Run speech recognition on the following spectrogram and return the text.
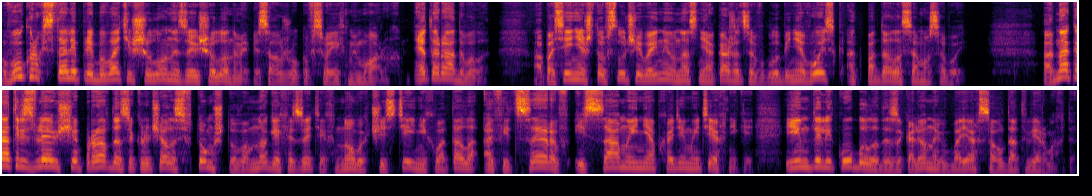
В округ стали прибывать эшелоны за эшелонами, писал Жуков в своих мемуарах. Это радовало. Опасение, что в случае войны у нас не окажется в глубине войск, отпадало само собой. Однако отрезвляющая правда заключалась в том, что во многих из этих новых частей не хватало офицеров и самой необходимой техники, и им далеко было до закаленных в боях солдат вермахта.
